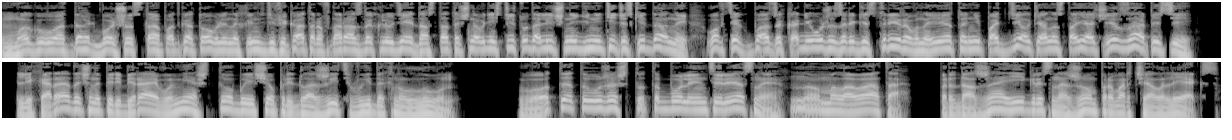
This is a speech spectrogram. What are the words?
«Могу отдать больше ста подготовленных идентификаторов на разных людей. Достаточно внести туда личные генетические данные. Во всех базах они уже зарегистрированы, и это не подделки, а настоящие записи». Лихорадочно перебирая в уме, чтобы еще предложить, выдохнул Лун. «Вот это уже что-то более интересное, но маловато». Продолжая игры с ножом, проворчал Лекс.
